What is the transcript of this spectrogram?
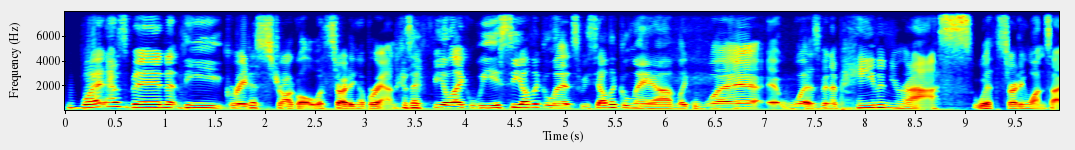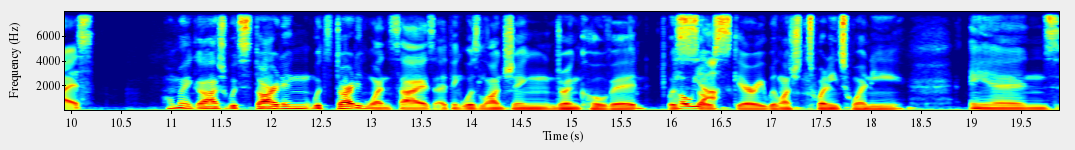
what has been the greatest struggle with starting a brand? Because I feel like we see all the glitz, we see all the glam. Like, what what has been a pain in your ass with starting one size? Oh my gosh, with starting with starting one size, I think was launching during COVID was Oh, so yeah. scary. We launched in 2020 and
